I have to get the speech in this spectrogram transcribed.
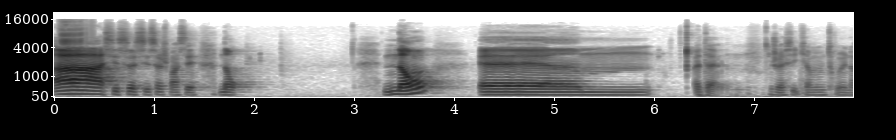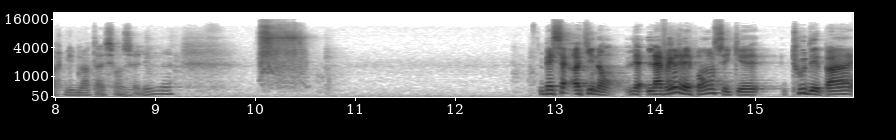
Ah, c'est ça, c'est ça, je pensais. Non. Non. Euh... Attends, je vais essayer quand même de trouver une argumentation solide. là. Ben, ça, ok, non. La, la vraie réponse, c'est que tout dépend.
